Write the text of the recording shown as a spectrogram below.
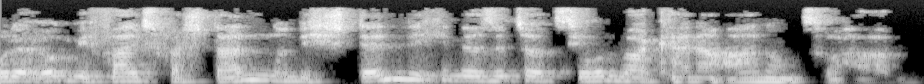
oder irgendwie falsch verstanden und ich ständig in der Situation war, keine Ahnung zu haben.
